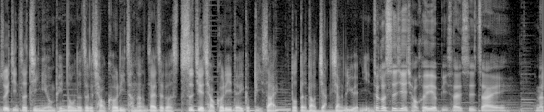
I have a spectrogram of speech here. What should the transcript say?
最近这几年我们屏东的这个巧克力常常在这个世界巧克力的一个比赛都得到奖项的原因。这个世界巧克力的比赛是在哪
